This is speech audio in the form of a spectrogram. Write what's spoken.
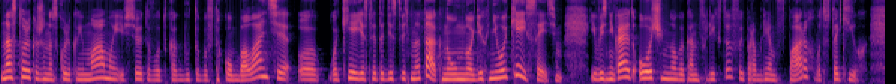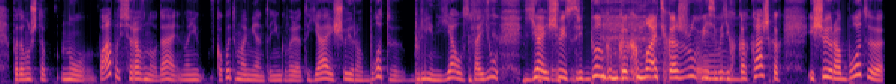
настолько же, насколько и мамы, и все это вот как будто бы в таком балансе. Э, Окей, если это действительно так, но у многих не окей с этим. И возникает очень много конфликтов и проблем в парах вот в таких. Потому что, ну, папы все равно, да, но они в какой-то момент они говорят, я еще и работаю, блин, я устаю, я еще и с ребенком как мать хожу весь в этих какашках, еще и работаю.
